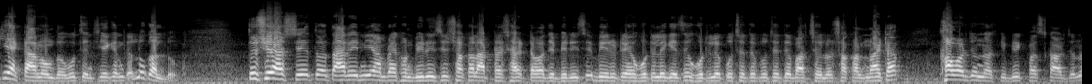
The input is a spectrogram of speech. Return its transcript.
কি একটা আনন্দ, বুঝছেন? সেখানকার লোকাল লোক। তো সে আসছে, তো তারে নিয়ে আমরা এখন বেরিয়েছি। সকাল আটটা, সাড়ে আটটা বাজে বেরিয়েছি। বেরোটে হোটেলে গেছে। হোটেলে পৌঁছাতে পৌঁছাতে বাচ্চা হলো সকাল নয়টা। খাওয়ার জন্য আজকে ব্রেকফাস্ট খাওয়ার জন্য।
